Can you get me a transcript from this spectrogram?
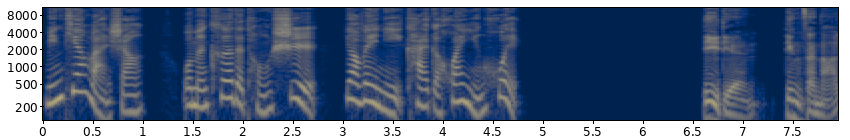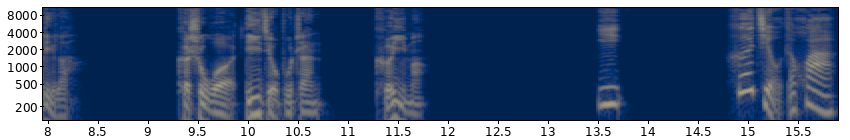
明天晚上。我们科的同事要为你开个欢迎会，地点定在哪里了？可是我滴酒不沾，可以吗？一，喝酒的话，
